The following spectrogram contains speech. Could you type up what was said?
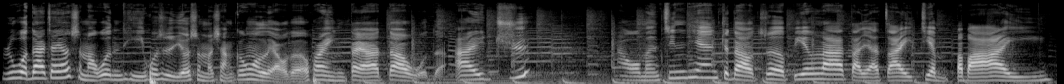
如果大家有什么问题，或是有什么想跟我聊的，欢迎大家到我的 IG。那我们今天就到这边啦，大家再见，拜拜。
